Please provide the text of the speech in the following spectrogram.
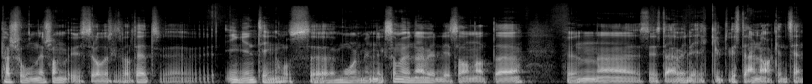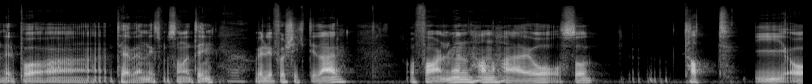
personer som utstråler seksualitet. Eh, Ingenting hos uh, moren min, liksom. Hun er veldig sånn at uh, hun uh, syns det er veldig ekkelt hvis det er nakensender på uh, TV-en. liksom sånne ting. Veldig forsiktig der. Og faren min han har jo også tatt i å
